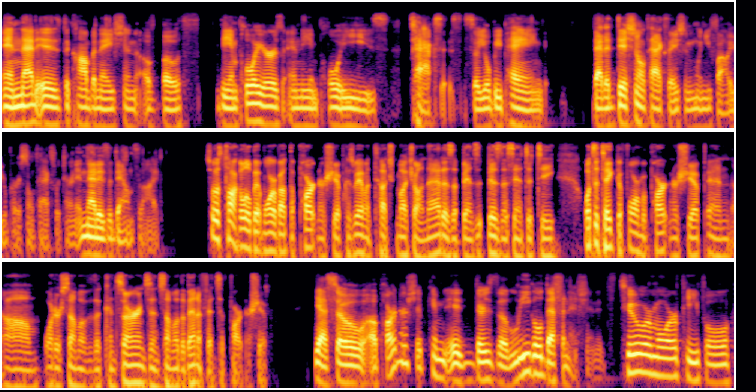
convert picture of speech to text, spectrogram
And that is the combination of both the employers and the employees' taxes. So you'll be paying that additional taxation when you file your personal tax return. And that is a downside. So let's talk a little bit more about the partnership because we haven't touched much on that as a business entity. What's it take to form a partnership, and um, what are some of the concerns and some of the benefits of partnership? Yeah, so a partnership can it, there's a legal definition. It's two or more people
